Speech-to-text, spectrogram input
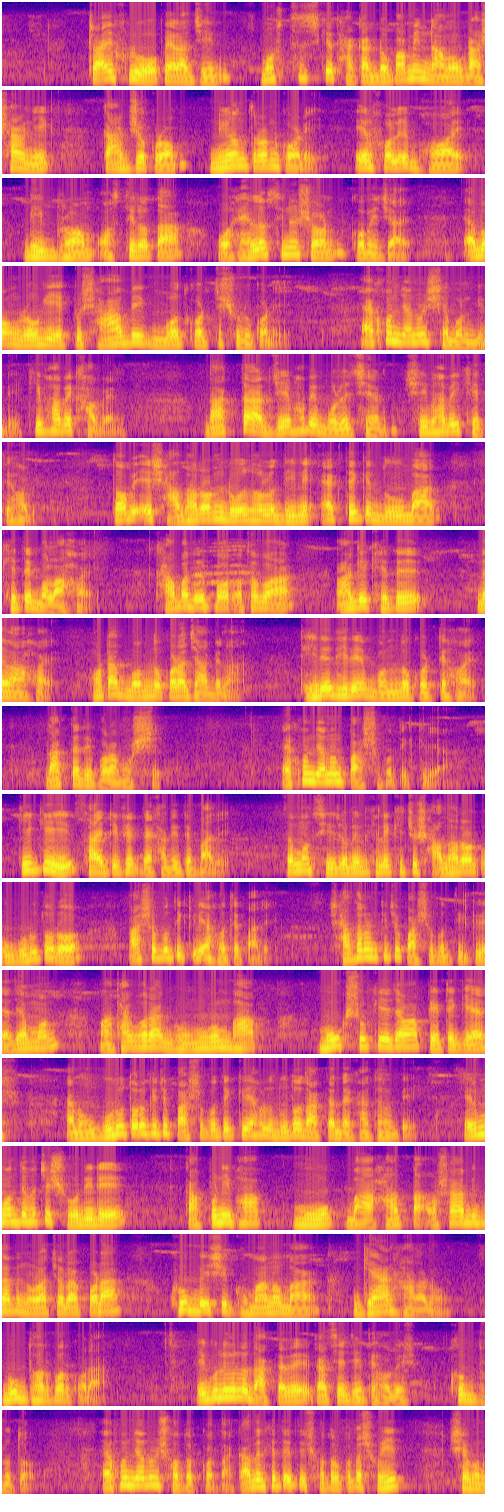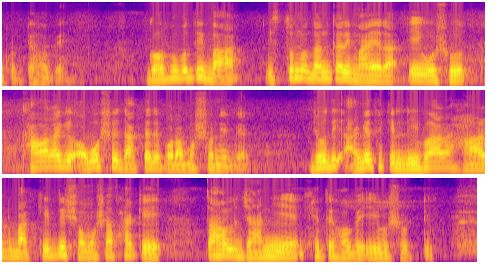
ট্রাইফ্লুও প্যারাজিন মস্তিষ্কে থাকা ডোপামিন নামক রাসায়নিক কার্যক্রম নিয়ন্ত্রণ করে। এর ফলে ভয়, বিভ্রম, অস্থিরতা ও হ্যালোসিনেশন কমে যায় এবং রোগী একটু স্বাভাবিক বোধ করতে শুরু করে। এখন জানুন সেবনবিধি, কীভাবে খাবেন? ডাক্তার যেভাবে বলেছেন, সেইভাবেই খেতে হবে। তবে এ সাধারণ ডোজ হলো দিনে এক থেকে দুবার খেতে বলা হয়। খাবারের পর অথবা আগে খেতে দেওয়া হয়। হঠাৎ বন্ধ করা যাবে না। ধীরে ধীরে বন্ধ করতে হয় ডাক্তারের পরামর্শে। এখন জানুন পার্শ্ব প্রতিক্রিয়া। কী কী সাইড ইফেক্ট দেখা দিতে পারে? যেমন সিজনিল খেলে কিছু সাধারণ ও গুরুতর পার্শ্ব প্রতিক্রিয়া হতে পারে। সাধারণ কিছু পার্শ্ব প্রতিক্রিয়া যেমন মাথা ঘোরা, ঘুম ঘুম ভাব, মুখ শুকিয়ে যাওয়া, পেটে গ্যাস এবং গুরুতর কিছু পার্শ্ব প্রতিক্রিয়া হলো দ্রুত ডাক্তার দেখাতে হবে। এর মধ্যে হচ্ছে শরীরে কাঁপুনি ভাব, মুখ বা হাত পা অস্বাভাবিকভাবে নড়াচড়া করা, খুব বেশি ঘুমানো বা জ্ঞান হারানো, বুক ধরপর করা। এগুলি হলো ডাক্তারের কাছে যেতে হবে খুব দ্রুত। এখন জানুন সতর্কতা। কাদের ক্ষেত্রে এটি সতর্কতা সহিত সেবন করতে হবে? গর্ভবতী বা স্তন্যদানকারী মায়েরা এই ওষুধ খাওয়ার আগে অবশ্যই ডাক্তারের পরামর্শ নেবেন। যদি আগে থেকে লিভার, হার্ট বা কিডনির সমস্যা থাকে, তাহলে জানিয়ে খেতে হবে এই ওষুধটি।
